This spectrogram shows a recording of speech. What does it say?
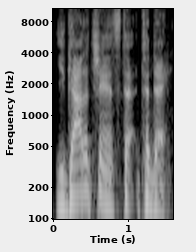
you got a chance to, today.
